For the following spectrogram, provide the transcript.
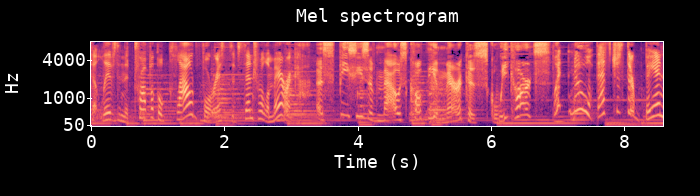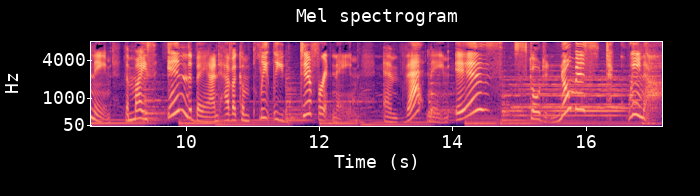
that lives in the tropical cloud forests of Central America. A species of mouse called the America's squeakhearts? What? No, that's just their band name. The mice in the band have a completely different name. And that name is Scotinomys teguina.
